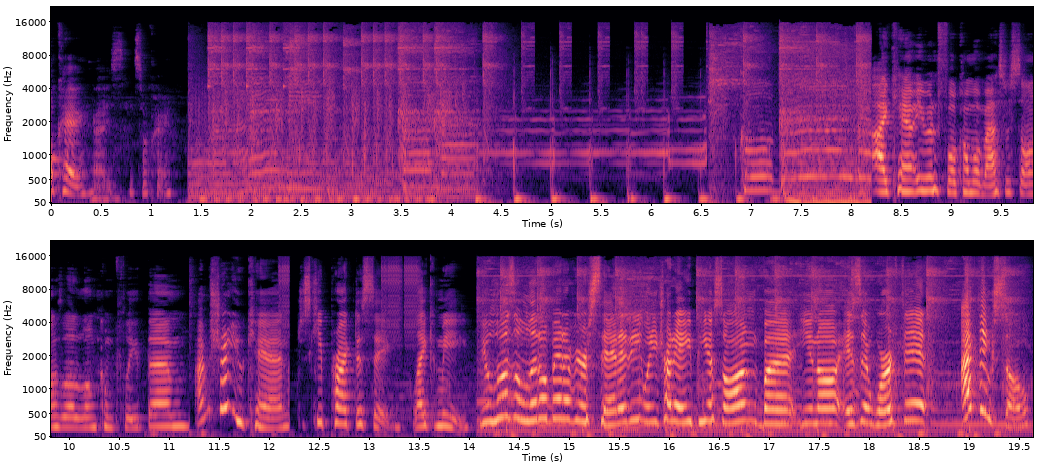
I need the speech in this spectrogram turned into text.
Okay, guys. It's okay. I can't even full combo master songs, let alone complete them. I'm sure you can. Just keep practicing, like me. You lose a little bit of your sanity when you try to AP a song, but you know, is it worth it? I think so.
